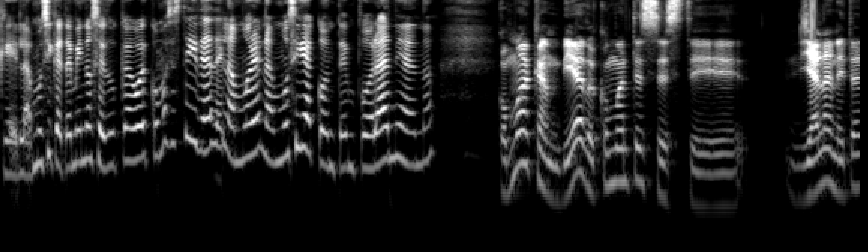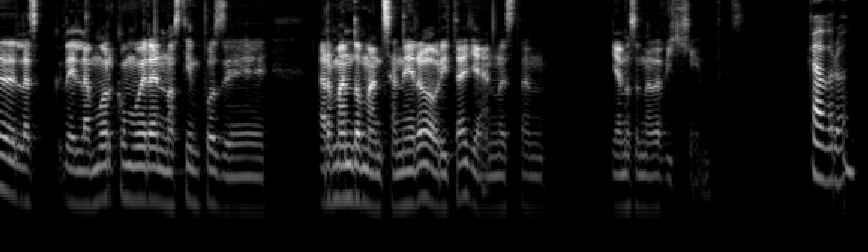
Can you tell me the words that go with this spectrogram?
que la música también nos educa, güey, cómo es esta idea del amor en la música contemporánea, ¿no? ¿Cómo ha cambiado? ¿Cómo antes, este, ya la neta de del amor, cómo era en los tiempos de Armando Manzanero, ahorita ya no están, ya no son nada vigentes. Cabrón.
